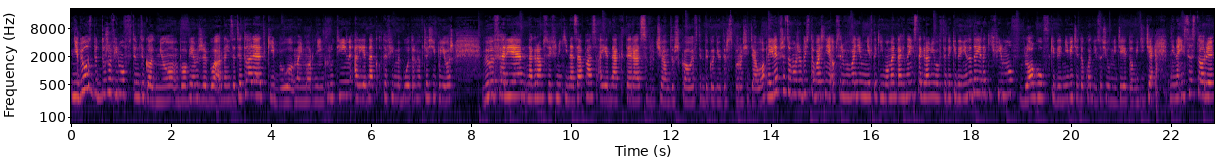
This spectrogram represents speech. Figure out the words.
Nie było zbyt dużo filmów w tym tygodniu, bo wiem, że była organizacja toaletki, był My Morning Routine, ale jednak te filmy były trochę wcześniej, ponieważ były ferie, nagrałam sobie filmiki na zapas, a jednak teraz wróciłam do szkoły, w tym tygodniu też sporo się działo. Najlepsze co może być to właśnie obserwowanie mnie w takich momentach na Instagramie, bo wtedy kiedy nie dodaję takich filmów, vlogów, kiedy nie wiecie dokładnie co się u mnie dzieje, to widzicie mnie na Instastory.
